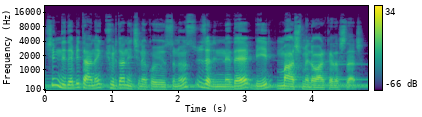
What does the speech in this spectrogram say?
Şimdi de bir tane kürdan içine koyuyorsunuz. Üzerine de bir marshmallow arkadaşlar.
